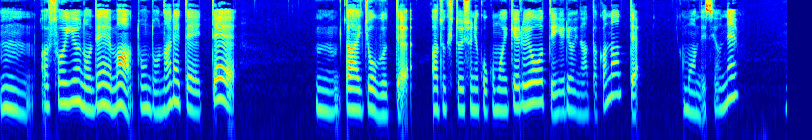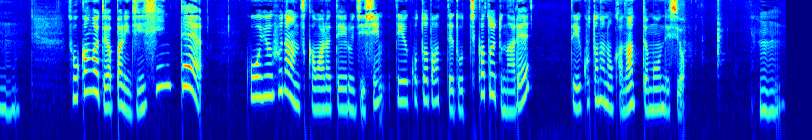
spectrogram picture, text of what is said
うん、そういうので、まあ、どんどん慣れていって、うん、大丈夫って、あずきと一緒にここも行けるよって言えるようになったかなって思うんですよね。うん。そう考えるとやっぱり自信って、こういう普段使われている自信っていう言葉ってどっちかというと慣れっていうことなのかなって思うんですよ。うん。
